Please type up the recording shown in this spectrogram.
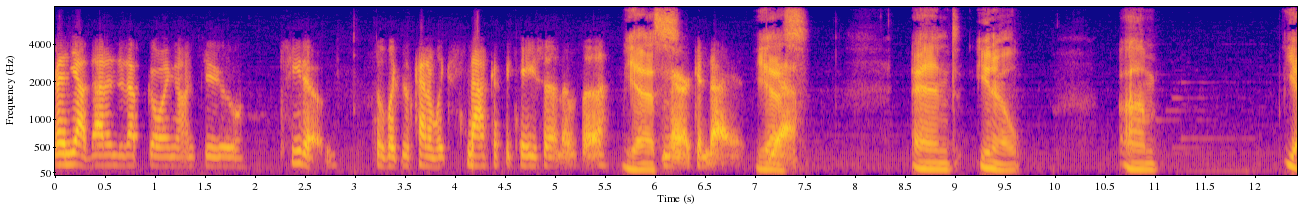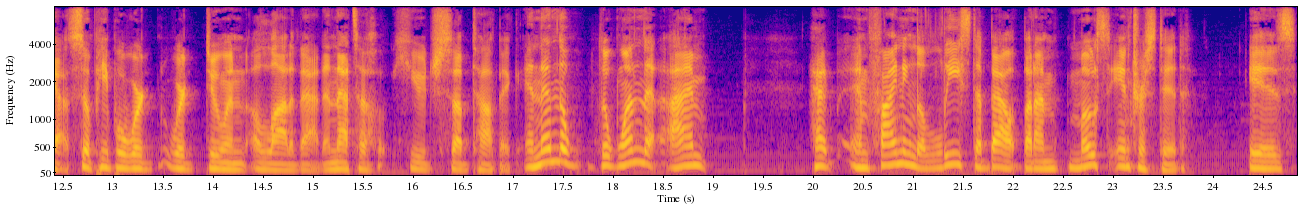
And yeah, that ended up going on to Cheetos. So it was like this kind of like snackification of the yes American diet. yes and you know um yeah so people were were doing a lot of that and that's a huge subtopic. And then the the one that i'm had am finding the least about but i'm most interested is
